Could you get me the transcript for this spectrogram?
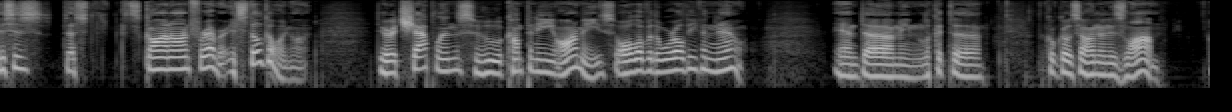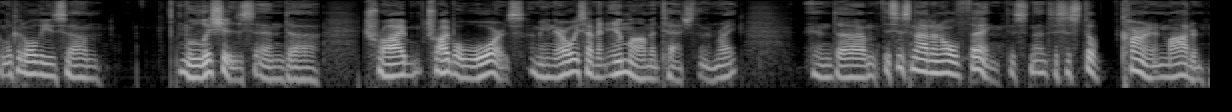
This is that's it's gone on forever. It's still going on. There are chaplains who accompany armies all over the world even now. And uh, I mean, look at the look what goes on in Islam. Look at all these um, militias and uh, tribe tribal wars. I mean, they always have an imam attached to them, right? And um, this is not an old thing. This is not, this is still current and modern.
